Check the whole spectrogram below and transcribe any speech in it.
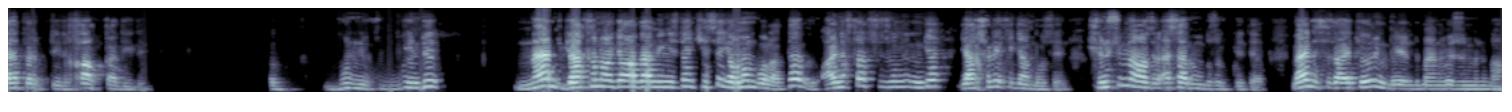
gapirib deydi, xalqqa deydi. Endi men yaqin olgan odamingizdan kelsa yomon bo'ladi-da. Ayniqsa siz unga yaxshilik qilgan bo'lsangiz. Shuning uchun men hozir asabim buzilib ketyapti. Mayli siz aytavering bu endi meni o'zimni nima.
